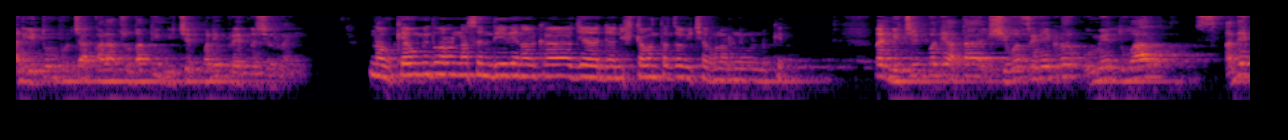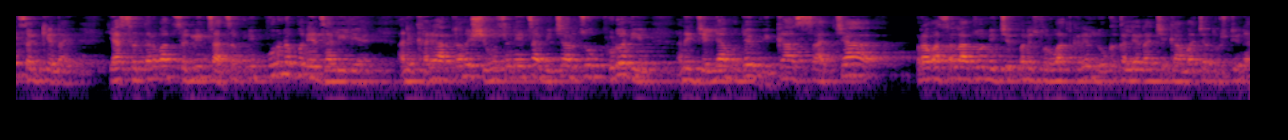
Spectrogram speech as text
आणि इथून पुढच्या काळात सुद्धा ती निश्चितपणे प्रयत्नशील राहील. नवख्या उमेदवारांना संधी देणार का? ज्या निष्ठावंतांचा विचार होणार निवडणुकीत? नाही निश्चितपणे आता शिवसेनेकडे उमेदवार अनेक संख्येनं आहे या संदर्भात सगळी चाचपणी पूर्णपणे झालेली आहे. आणि खऱ्या अर्थानं शिवसेनेचा विचार जो पुढे नेईल आणि जिल्ह्यामध्ये विकासाच्या प्रवासाला जो निश्चितपणे सुरुवात करेल लोककल्याणाची कामाच्या दृष्टीनं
